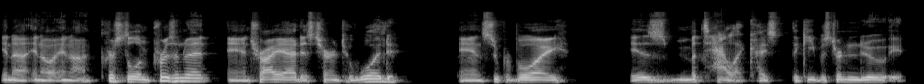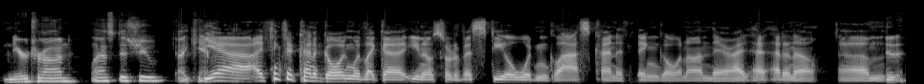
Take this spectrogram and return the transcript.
in a in a in a crystal imprisonment, and Triad is turned to wood, and Superboy is metallic. I think he was turned into Neutron last issue. I can't. Yeah, I think they're kind of going with like a you know sort of a steel wooden glass kind of thing going on there. I I, I don't know. Um, It,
